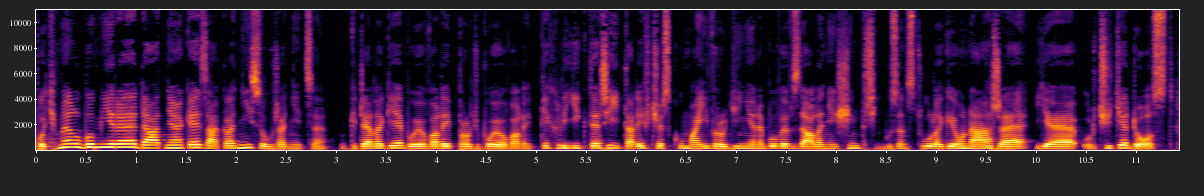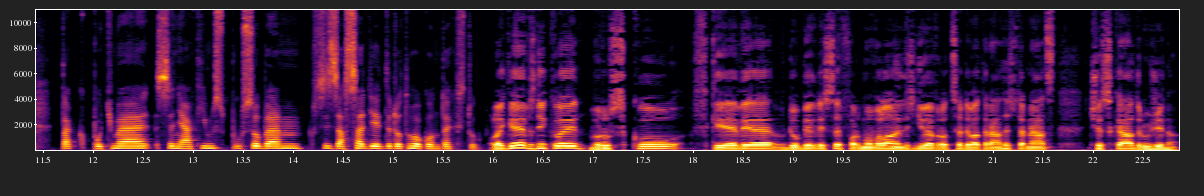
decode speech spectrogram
Pojďme, Lubomíre, dát nějaké základní souřadnice. Kde legie bojovali, proč bojovali? Těch lidí, kteří tady v Česku mají v rodině nebo ve vzdálenějším příbuzenstvu legionáře, je určitě dost, tak pojďme se nějakým způsobem si zasadit do toho kontextu. Legie vznikly v Rusku, v Kijevě v době, kdy se formovala nejdříve v roce 1914 česká družina.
